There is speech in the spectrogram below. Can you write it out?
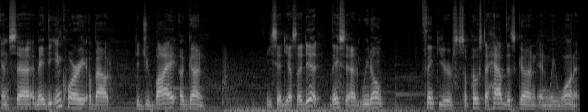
and said, made the inquiry about, did you buy a gun? He said, yes, I did. They said, we don't think you're supposed to have this gun and we want it.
